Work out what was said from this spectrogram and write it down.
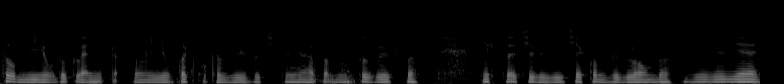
to on mi ją dokleił, kazał mi ją tak pokazywać. To ja, pan montażysta. Nie chcecie wiedzieć, jak on wygląda. Nie, nie, nie.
